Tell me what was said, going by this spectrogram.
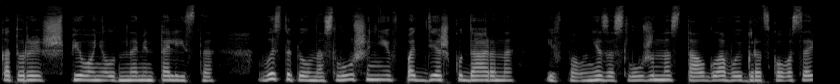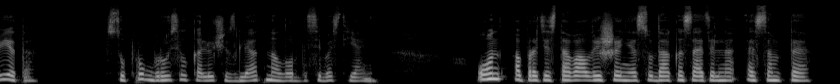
который шпионил на менталиста, выступил на слушании в поддержку Даррена и вполне заслуженно стал главой городского совета. Супруг бросил колючий взгляд на лорда Себастьяне. Он опротестовал решение суда касательно СМТ,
